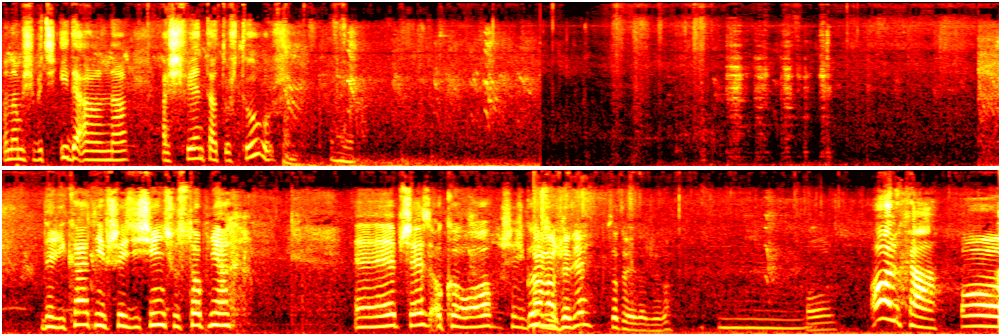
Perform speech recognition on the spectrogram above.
ona musi być idealna. A święta tuż, tuż. Delikatnie w 60 stopniach e, przez około 6 A na godzin. drzewie? Co to jest za drzewo? O, Olcha! O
